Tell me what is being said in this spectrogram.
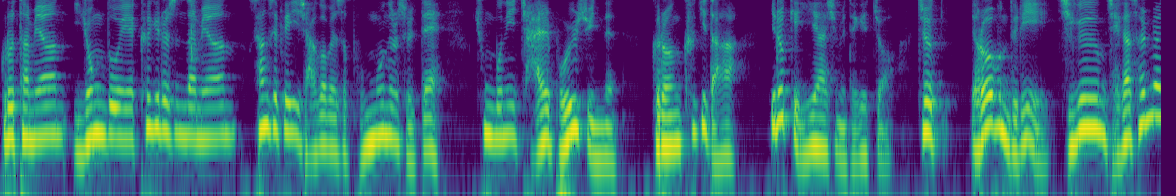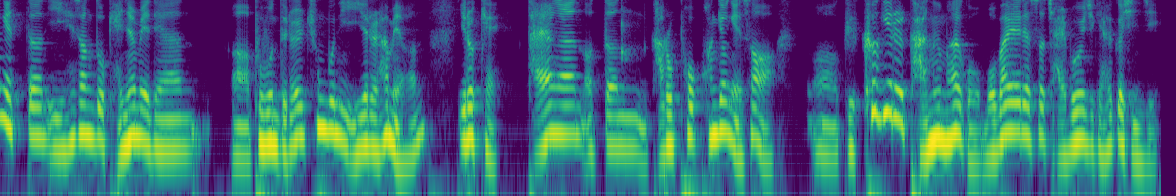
그렇다면 이 정도의 크기를 쓴다면 상세 페이지 작업에서 본문을 쓸 때 충분히 잘 보일 수 있는 그런 크기다. 이렇게 이해하시면 되겠죠. 즉, 여러분들이 지금 제가 설명했던 이 해상도 개념에 대한 어, 부분들을 충분히 이해를 하면 이렇게 다양한 어떤 가로폭 환경에서 어, 그 크기를 가늠하고 모바일에서 잘 보여지게 할 것인지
